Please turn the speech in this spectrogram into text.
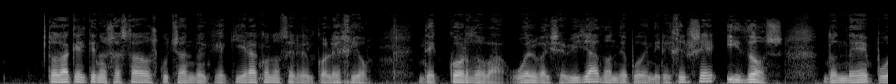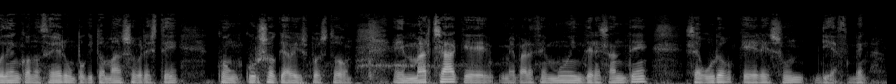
todo aquel que nos ha estado escuchando y que quiera conocer el colegio de Córdoba, Huelva y Sevilla, donde pueden dirigirse, y dos, donde pueden conocer un poquito más sobre este concurso que habéis puesto en marcha, que me parece muy interesante. Seguro que eres un 10. Venga.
